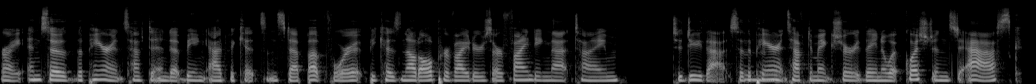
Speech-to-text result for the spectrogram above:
Right. And so the parents have to end up being advocates and step up for it because not all providers are finding that time to do that. So the Mhm. parents have to make sure they know what questions to ask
